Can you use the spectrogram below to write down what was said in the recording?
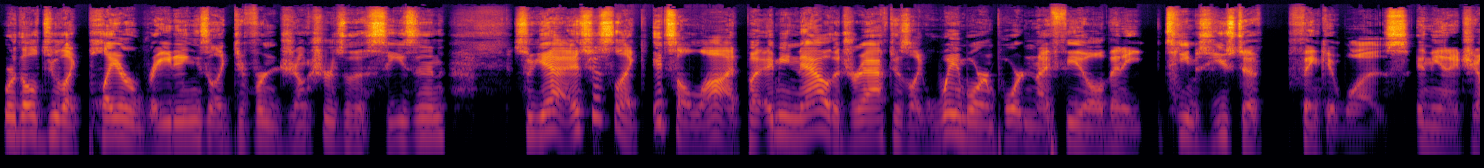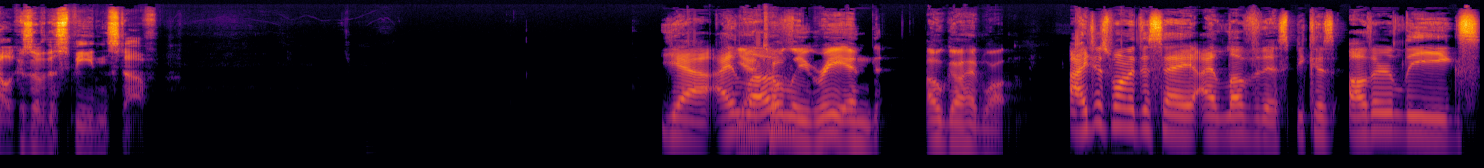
where they'll do like player ratings at like different junctures of the season. So yeah it's just like it's a lot but i mean now the draft is like way more important i feel than teams used to think it was in the nhl because of the speed and stuff. Yeah i yeah, love totally agree and oh go ahead walt. I just wanted to say i love this because other leagues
